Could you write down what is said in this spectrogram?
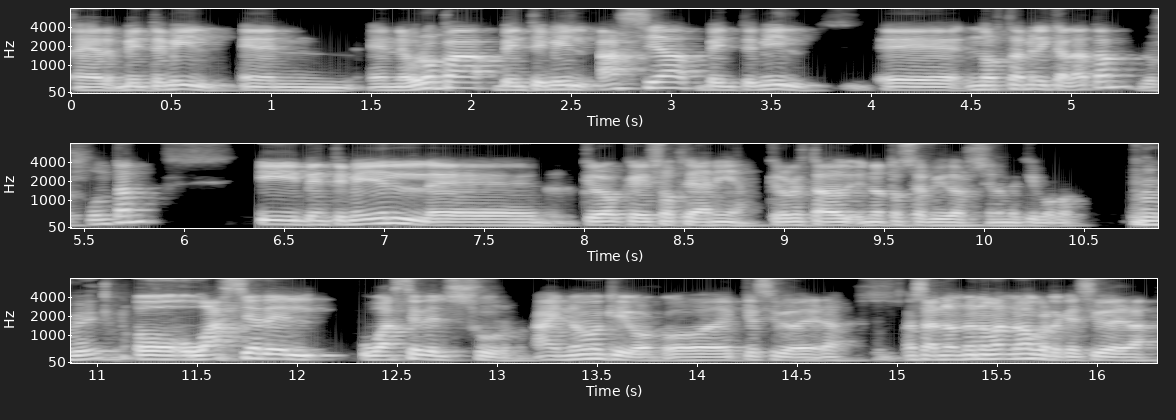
20.000 en, en, Europa, 20.000 Asia, 20.000 eh, Norteamérica Latam, los juntan, y 20.000 eh, creo que es Oceanía, creo que está en otro servidor, si no me equivoco. O, Asia del, o Asia del Sur. Ay, no me equivoco de qué ciudad era. O sea, no, no, no me acuerdo qué ciudad era.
